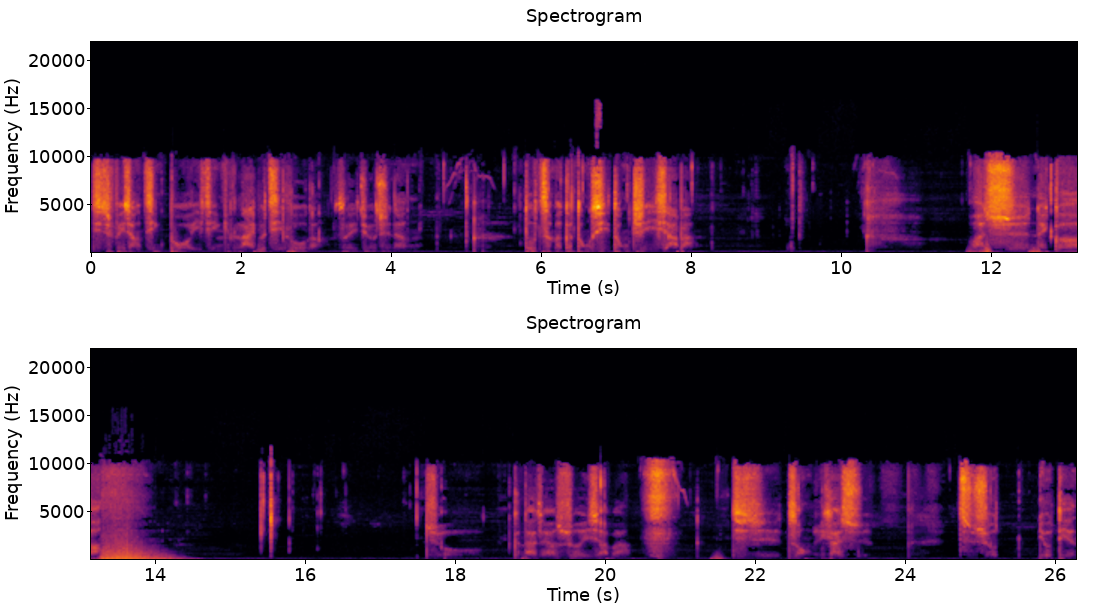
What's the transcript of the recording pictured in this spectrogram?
其实非常紧迫，已经来不及录了，所以就只能录这么个东西通知一下吧。我是那个，就跟大家说一下吧。从一开始只说有点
